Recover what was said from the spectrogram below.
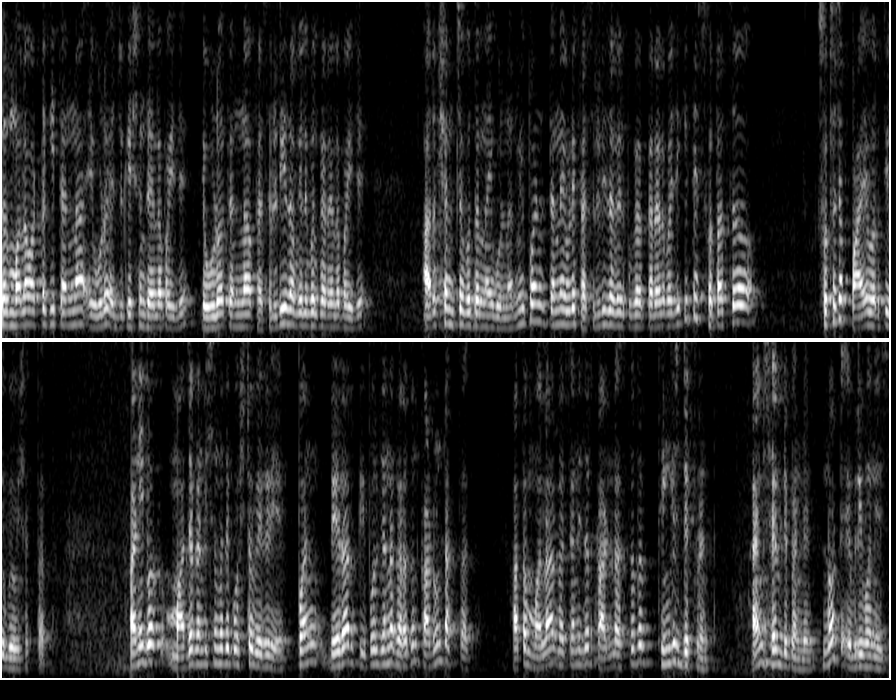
तर मला वाटतं की त्यांना एवढं एज्युकेशन द्यायला पाहिजे एवढं त्यांना फॅसिलिटीज अवेलेबल करायला पाहिजे. आरक्षणच्या बद्दल नाही बोलणार मी पण त्यांना एवढे फॅसिलिटीज अवेलेबल करायला पाहिजे की ते स्वतःचं स्वतःच्या पायावरती उभे होऊ शकतात. आणि बघ माझ्या कंडिशनमध्ये गोष्ट वेगळी आहे पण देर आर पीपल ज्यांना घरातून काढून टाकतात. आता मला घरच्यांनी जर काढलं असतं तर thing is different I am self dependent not every one is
